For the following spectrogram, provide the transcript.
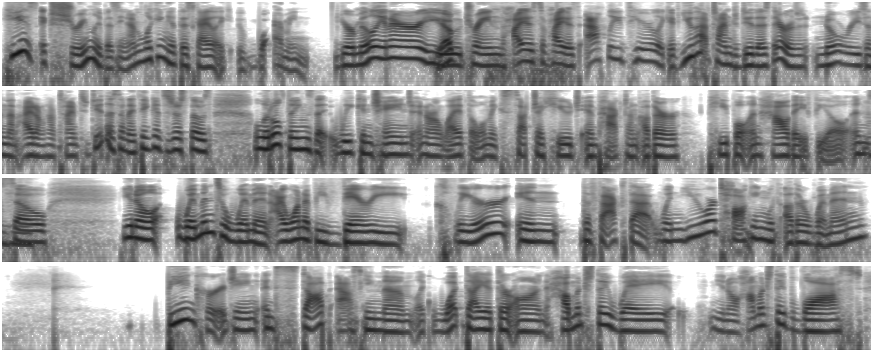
he is extremely busy. And I'm looking at this guy like, I mean, you're a millionaire. You Yep. train the highest of highest athletes here. Like, if you have time to do this, there is no reason that I don't have time to do this. And I think it's just those little things that we can change in our life that will make such a huge impact on other people and how they feel. And so, mm-hmm. you know, women to women, I want to be very clear in the fact that when you are talking with other women, be encouraging and stop asking them like what diet they're on, how much they weigh, you know, how much they've lost.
